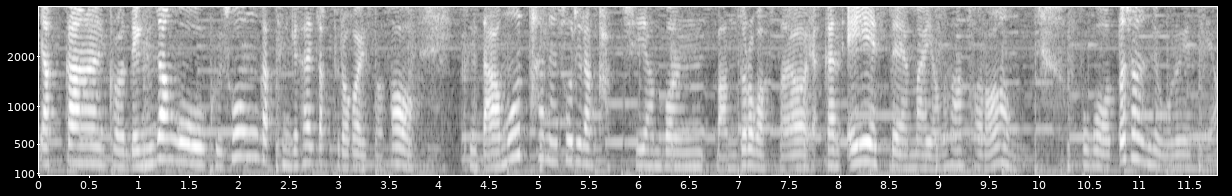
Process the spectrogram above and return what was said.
약간 그런 냉장고 그 소음 같은 게 살짝 들어가 있어서 그 나무 타는 소리랑 같이 한번 만들어 봤어요. 약간 ASMR 영상처럼 보고 어떠셨는지 모르겠네요.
